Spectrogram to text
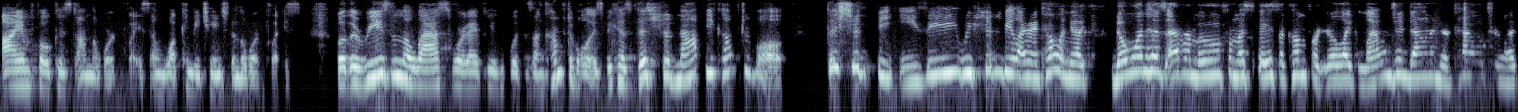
I am focused on the workplace and what can be changed in the workplace. But the reason the last word I feel with is uncomfortable is because this should not be comfortable this should be easy. We shouldn't be like I tell him, you're like, no one has ever moved from a space of comfort. You're like lounging down on your couch. You're like,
